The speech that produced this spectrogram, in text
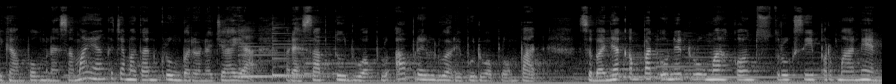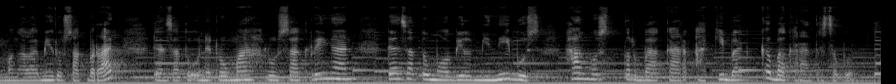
di Kampung Menasamayang, Kecamatan Krung Baronajaya pada Sabtu 20 April 2024. Sebanyak 4 unit rumah konstruksi permanen mengalami rusak berat dan satu unit rumah rusak ringan dan satu mobil minibus hangus terbakar akibat kebakaran tersebut.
